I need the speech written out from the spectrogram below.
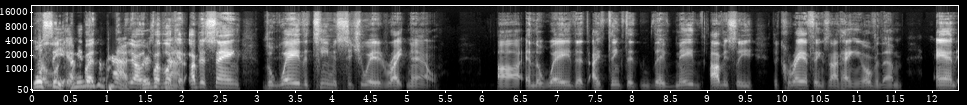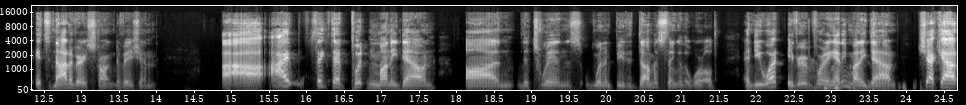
we'll know, see. At, I mean, but, there's a path. You know, there's but look, path. at I'm just saying the way the team is situated right now uh, and the way that I think that they've made obviously the Correa thing's not hanging over them, and it's not a very strong division. Uh, I think that putting money down on the Twins wouldn't be the dumbest thing in the world. And do you what? If you're putting any money down, check out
